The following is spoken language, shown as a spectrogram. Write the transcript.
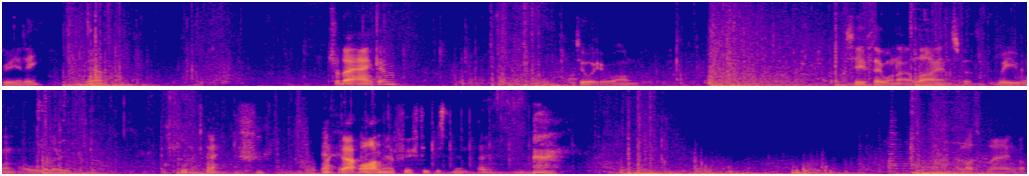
Really? Yeah. Should I ank him? Do what you want. See if they want an alliance, but we want all the loot. Like that one? have fifty percent. I lost my angle.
